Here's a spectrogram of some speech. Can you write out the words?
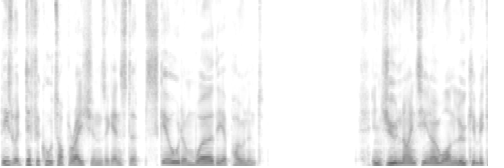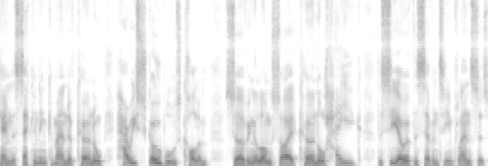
These were difficult operations against a skilled and worthy opponent. In June 1901, Lukin became the second in command of Colonel Harry Scobell's column, serving alongside Colonel Haig, the CO of the 17th Lancers.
